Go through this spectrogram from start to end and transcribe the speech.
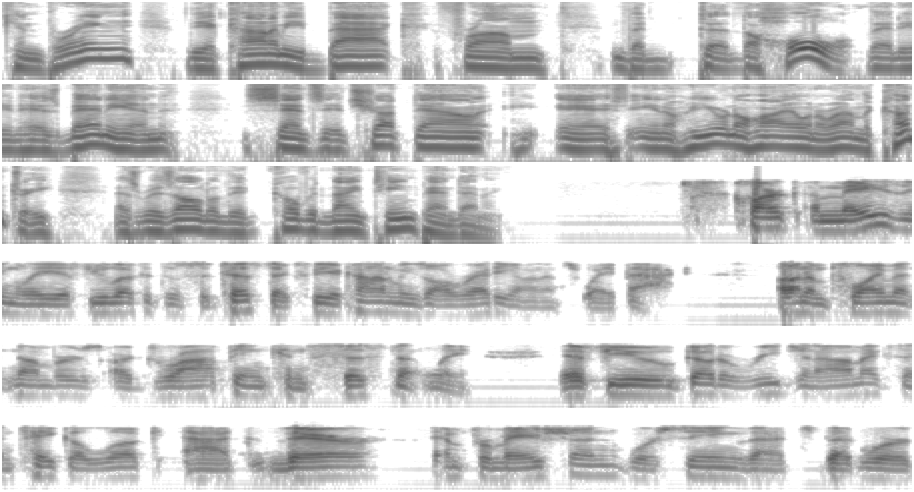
can bring the economy back from the the hole that it has been in since it shut down, eh, you know, here in Ohio and around the country as a result of the COVID nineteen pandemic? Clark, amazingly, if you look at the statistics, the economy is already on its way back unemployment numbers are dropping consistently. If you go to Regionomics and take a look at their information, we're seeing that that we're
